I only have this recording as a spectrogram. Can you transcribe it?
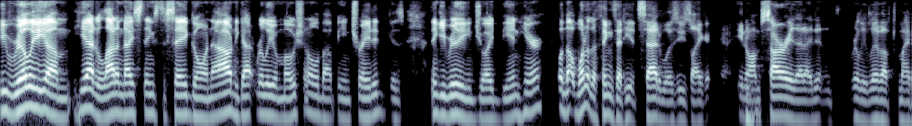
he really um he had a lot of nice things to say going out. And he got really emotional about being traded because I think he really enjoyed being here. Well, not one of the things that he had said was he's like, you know, I'm sorry that I didn't really live up to my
